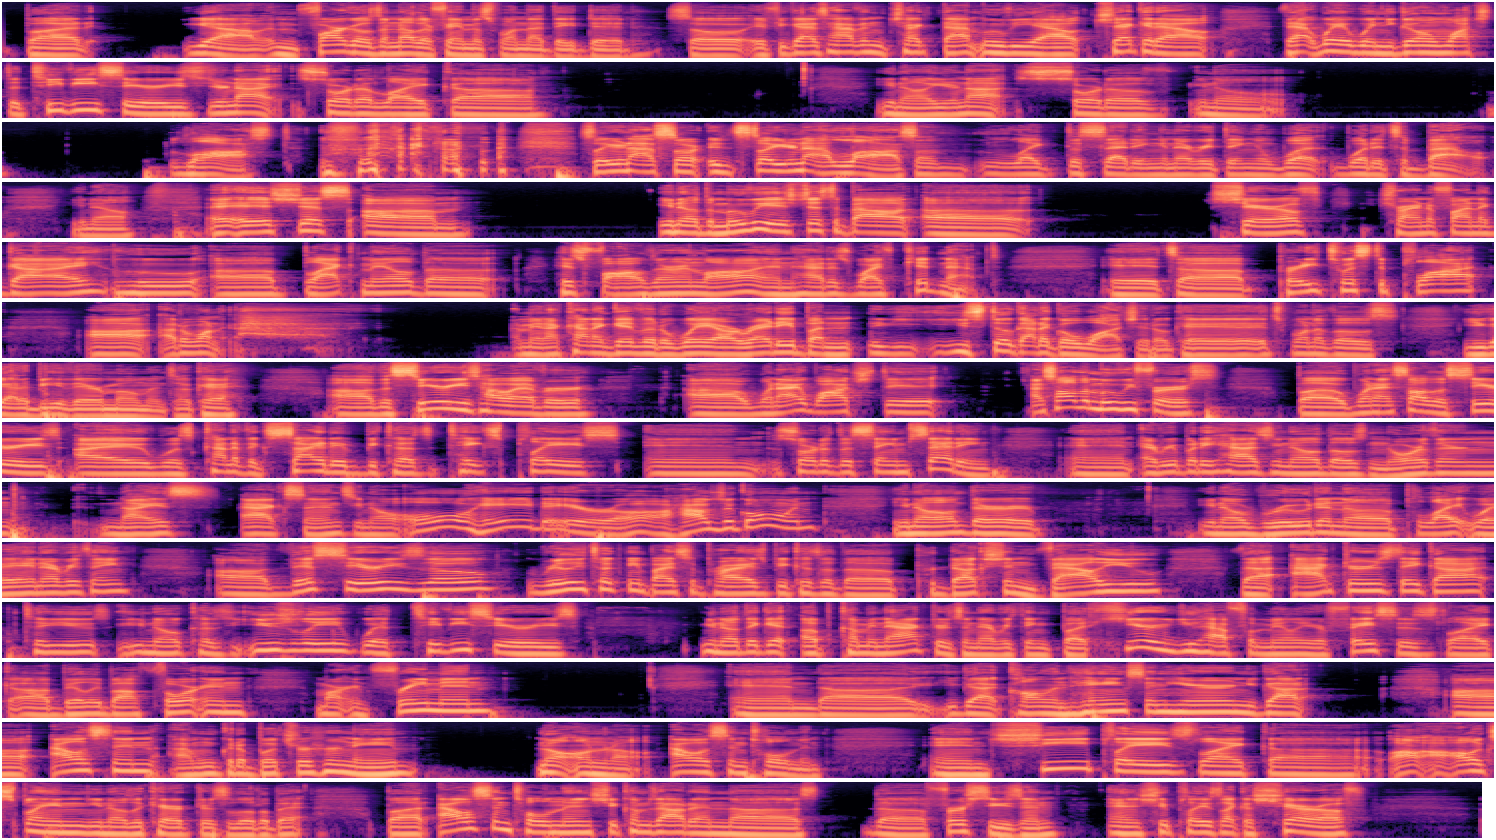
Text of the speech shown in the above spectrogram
But yeah, and Fargo's another famous one that they did. So if you guys haven't checked that movie out, check it out. That way, when you go and watch the TV series, you're not sort of like, uh, you know, you're not sort of, you know, lost. so you're not sort, so you're not lost on like the setting and everything and what what it's about. You know, it's just, um, you know, the movie is just about uh sheriff trying to find a guy who uh, blackmailed uh, his father-in-law and had his wife kidnapped. It's a pretty twisted plot. Uh, I don't want. I mean, I kind of gave it away already, but you still got to go watch it. Okay, it's one of those you got to be there moments. Okay, uh, the series, however, uh, when I watched it, I saw the movie first. But when I saw the series, I was kind of excited because it takes place in sort of the same setting. And everybody has, you know, those northern nice accents, you know, oh, hey there, uh, how's it going? You know, they're, you know, rude in a polite way and everything. Uh, this series, though, really took me by surprise because of the production value, the actors they got to use, you know, because usually with TV series, you know, they get upcoming actors and everything. But here you have familiar faces like uh, Billy Bob Thornton, Martin Freeman, and uh, you got Colin Hanks in here, and you got uh, Allison. I'm gonna butcher her name. No, oh no, no, Allison Tolman, and she plays like uh, I'll, I'll explain, you know, the characters a little bit. But Allison Tolman, she comes out in the the first season, and she plays like a sheriff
